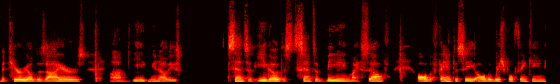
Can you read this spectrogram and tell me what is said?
material desires, um, you know, these sense of ego, this sense of being myself, all the fantasy, all the wishful thinking,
